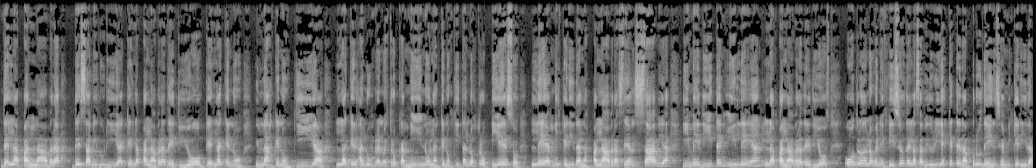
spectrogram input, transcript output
De la palabra de sabiduría, que es la palabra de Dios, que es la que nos, la que nos guía, la que alumbra nuestro camino, la que nos quitan los tropiezos. Lean, mis queridas, las palabras, sean sabias y mediten y lean la palabra de Dios. Otro de los beneficios de la sabiduría es que te da prudencia, mi querida,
